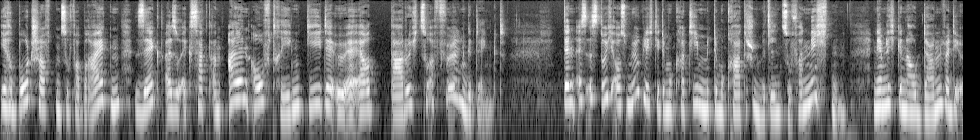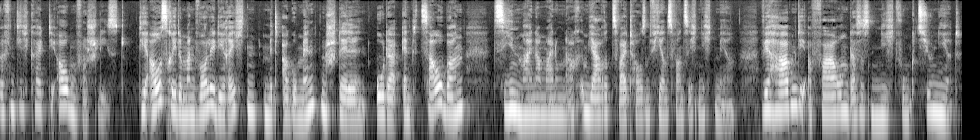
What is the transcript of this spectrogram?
Ihre Botschaften zu verbreiten, sägt also exakt an allen Aufträgen, die der ÖRR dadurch zu erfüllen gedenkt. Denn es ist durchaus möglich, die Demokratie mit demokratischen Mitteln zu vernichten, nämlich genau dann, wenn die Öffentlichkeit die Augen verschließt. Die Ausrede, man wolle die Rechten mit Argumenten stellen oder entzaubern, ziehen meiner Meinung nach im Jahre 2024 nicht mehr. Wir haben die Erfahrung, dass es nicht funktioniert.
